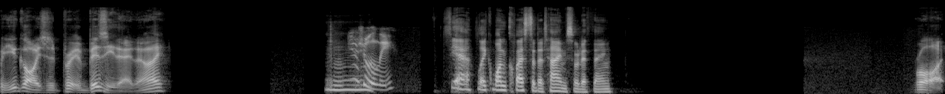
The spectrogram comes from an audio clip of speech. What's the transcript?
But you guys are pretty busy then, eh? Mm, Usually, yeah, like one quest at a time, sort of thing. Right.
